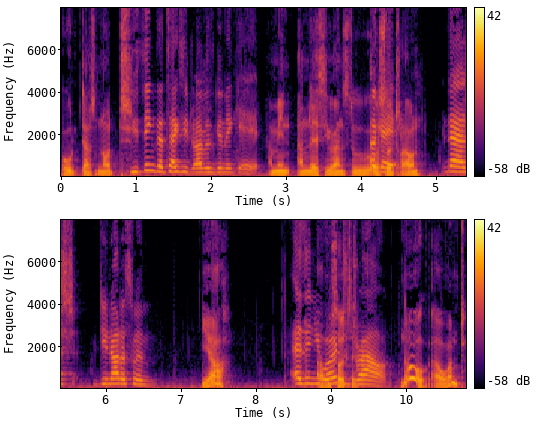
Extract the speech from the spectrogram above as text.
boat does not. you think the taxi driver is gonna care? I mean, unless he wants to also drown. Nash, do you know how to swim? Yeah. As in, you I'm won't sorted. drown. No, I won't.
